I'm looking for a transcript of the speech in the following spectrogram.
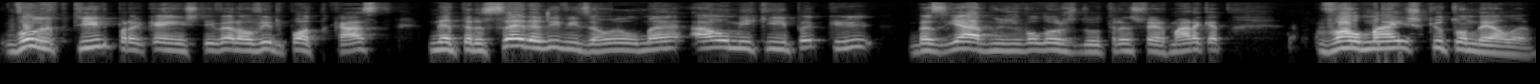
vou repetir para quem estiver a ouvir podcast: na terceira divisão alemã há uma equipa que, baseado nos valores do transfer market, vale mais que o tom dela.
